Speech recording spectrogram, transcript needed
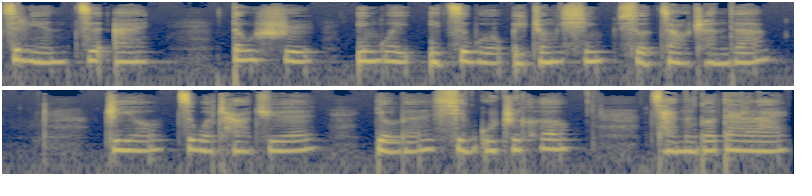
自怜自爱，都是因为以自我为中心所造成的。只有自我察觉有了醒悟之后，才能够带来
